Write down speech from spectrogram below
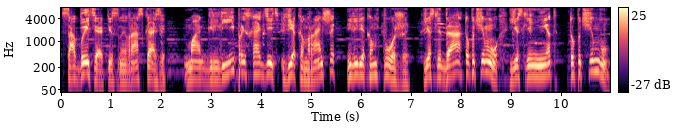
События, описанные в рассказе, могли происходить веком раньше или веком позже? Если да, то почему? Если нет, то почему?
